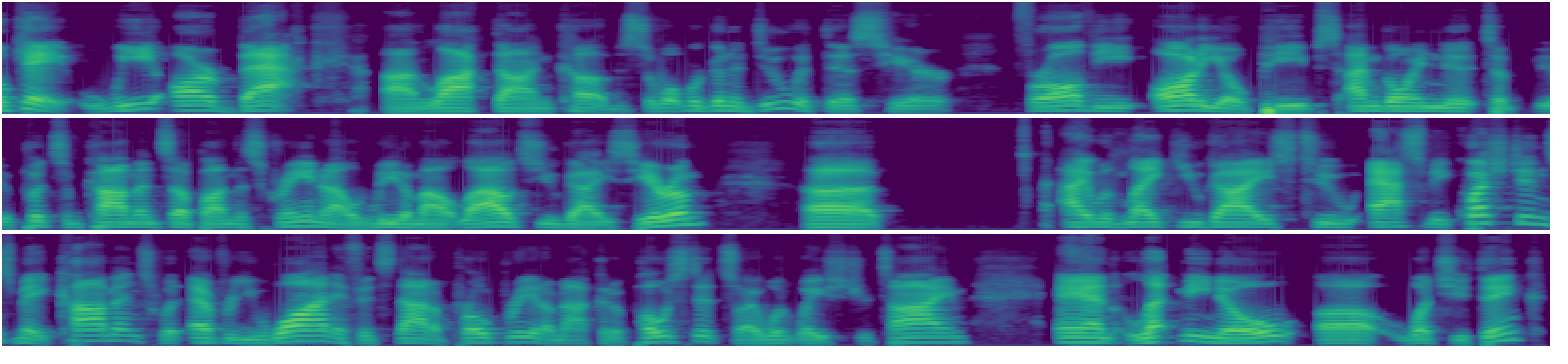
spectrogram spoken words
Okay, we are back on Locked On Cubs. So, what we're going to do with this here for all the audio peeps, I'm going to, to put some comments up on the screen and I'll read them out loud so you guys hear them. Uh, I would like you guys to ask me questions, make comments, whatever you want. If it's not appropriate, I'm not going to post it, so I wouldn't waste your time. And let me know uh, what you think.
